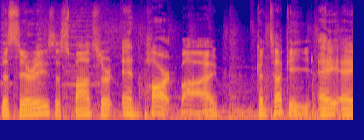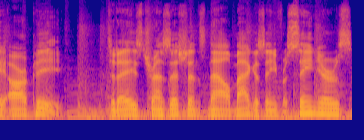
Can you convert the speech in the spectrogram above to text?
This series is sponsored in part by Kentucky AARP, today's Transitions Now magazine for seniors,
